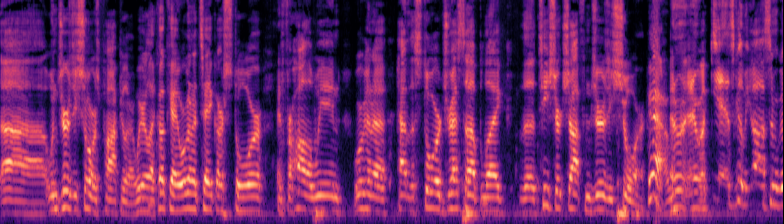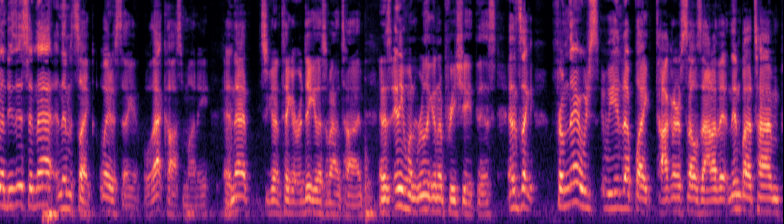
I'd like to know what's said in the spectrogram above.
uh, when Jersey Shore was popular, we were like, okay, we're going to take our store, and for Halloween, we're going to have the store dress up like the T-shirt shop from Jersey Shore. Yeah. and we're, and we're like, yeah, it's going to be awesome. We're going to do this and that, and then it's like, wait a second, well, that costs money, and that's going to take a ridiculous amount of time. And is anyone really going to appreciate this? And it's like from there, we just, we end up like talking ourselves out of it, and then by the time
